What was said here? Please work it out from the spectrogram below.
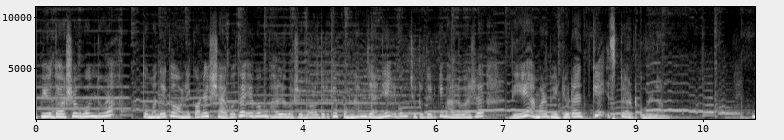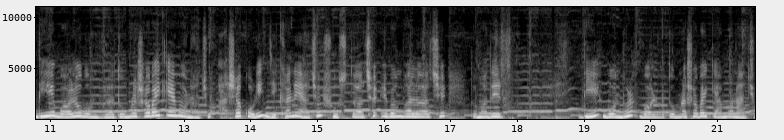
প্রিয় দর্শক বন্ধুরা, তোমাদেরকে অনেক অনেক স্বাগত এবং ভালোবাসা। বড়দেরকে প্রণাম জানিয়ে এবং ছোটোদেরকে ভালোবাসা দিয়ে আমার ভিডিওটা আজকে স্টার্ট করলাম। দিয়ে বলো বন্ধুরা, তোমরা সবাই কেমন আছো? আশা করি যেখানে আছো সুস্থ আছো এবং ভালো আছে। তোমাদের দিয়ে বন্ধুরা বলো, তোমরা সবাই কেমন আছো?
